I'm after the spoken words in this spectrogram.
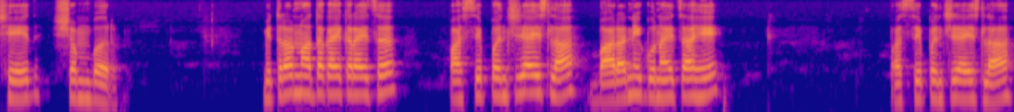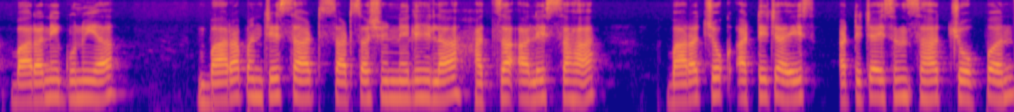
छेद शंभर. मित्रांनो आता काय करायचं? पाचशे पंचेचाळीसला बाराने गुणायचं आहे. पाचशे पंचेचाळीसला बाराने गुणूया. बारा पंचे साठ साठचा शून्य लिहिला. हातचा आले सहा. बारा चोक अठ्ठेचाळीस अठ्ठेचाळीस आणि सहा चोपन्न.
